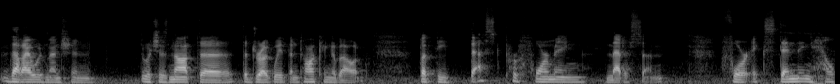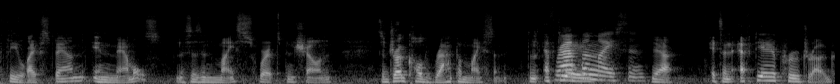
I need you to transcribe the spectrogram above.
that I would mention, which is not the, the drug we've been talking about, but the best performing medicine for extending healthy lifespan in mammals, this is in mice where it's been shown, it's a drug called rapamycin. It's an FDA, Rapamycin. Yeah, it's an FDA approved drug,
